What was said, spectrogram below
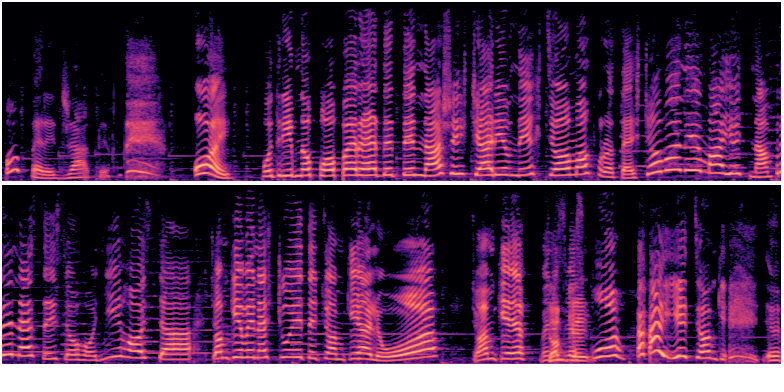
попереджати. Ой, потрібно попередити наших чарівних цьомок про те, що вони мають нам принести сьогодні гостя. Цьомки, ви нас чуєте, цьомки, алло? Цьомки, ви на Цьомки. зв'язку? Ха-ха, Є цьомки. Е,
